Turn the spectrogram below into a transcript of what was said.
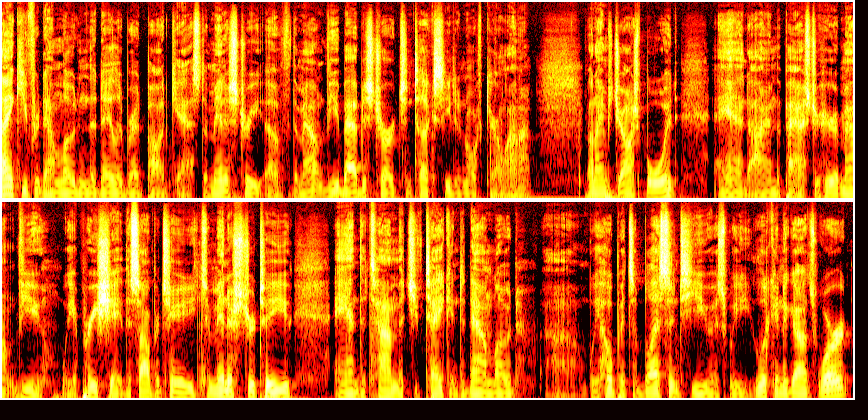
Thank you for downloading the Daily Bread Podcast, a ministry of the Mountain View Baptist Church in Tuxedo, North Carolina. My name is Josh Boyd, and I am the pastor here at Mountain View. We appreciate this opportunity to minister to you and the time that you've taken to download. Uh, we hope it's a blessing to you as we look into God's Word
